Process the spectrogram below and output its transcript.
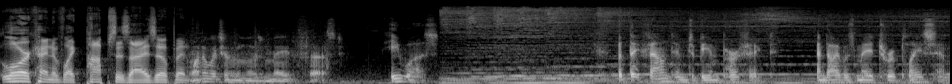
Lore kind of like pops his eyes open. I Wonder which of them was made first. He was. But they found him to be imperfect, and I was made to replace him.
